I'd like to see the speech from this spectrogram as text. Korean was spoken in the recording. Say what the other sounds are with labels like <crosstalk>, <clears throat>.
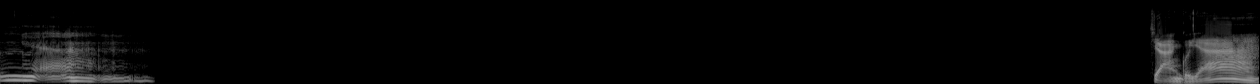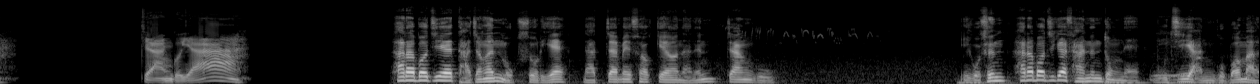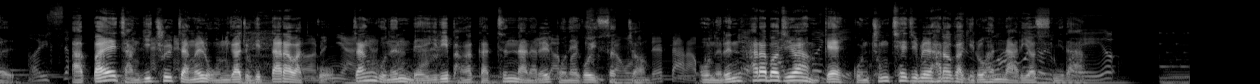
음, 아. 짱구야. 짱구야. 할아버지의 다정한 목소리에 낮잠에서 깨어나는 짱구. 이곳은 할아버지가 사는 동네 무지 안구버 마을. 아빠의 장기 출장을 온 가족이 따라왔고 짱구는 매일이 방학 같은 나날을 보내고 있었죠. 오늘은 할아버지와 함께 곤충 채집을 하러 가기로 한 날이었습니다.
